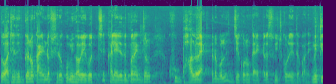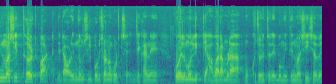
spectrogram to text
তো অজয় দেবগানও কাইন্ড অফ সেরকমইভাবে এগোচ্ছে। খালি অজয় দেবগান একজন খুব ভালো অ্যাক্টর বলে যে কোনো ক্যারেক্টারে সুইচ করে যেতে পারে। মিতিন মাসির থার্ড পার্ট যেটা অরিন্দম শীল পরিচালনা করছে, যেখানে কোয়েল মল্লিককে আবার আমরা মুখ্য চরিত্র দেখব মিতিন মাসি হিসাবে।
